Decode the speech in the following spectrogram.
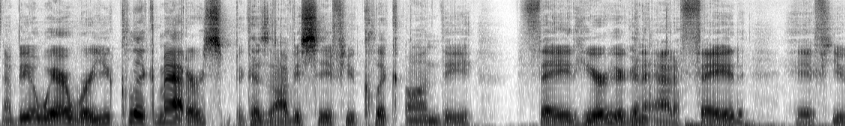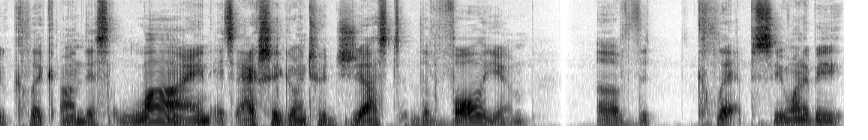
Now be aware where you click matters because obviously if you click on the fade here, you're going to add a fade. If you click on this line, it's actually going to adjust the volume of the clip. So you want to be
